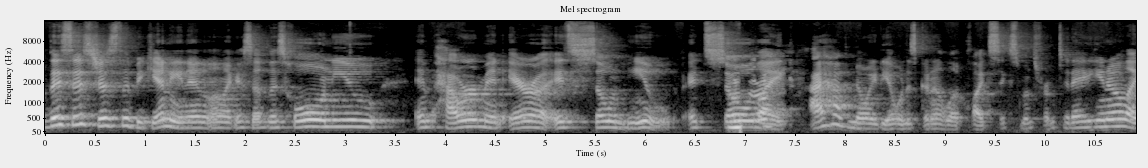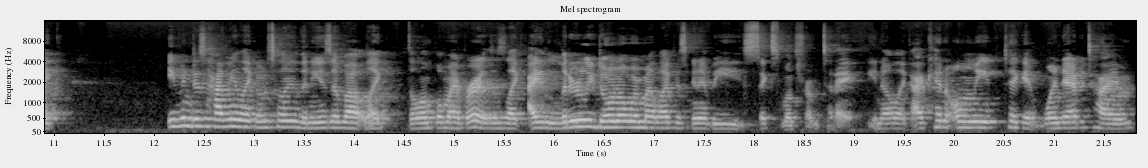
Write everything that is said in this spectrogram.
this is just the beginning. And like I said, this whole new empowerment era is so new. It's so mm-hmm. like I have no idea what it's gonna look like six months from today. You know, like even just having like I was telling you the news about like the lump on my breast is like I literally don't know where my life is gonna be six months from today. You know, like I can only take it one day at a time.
